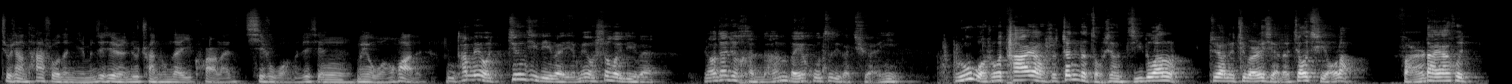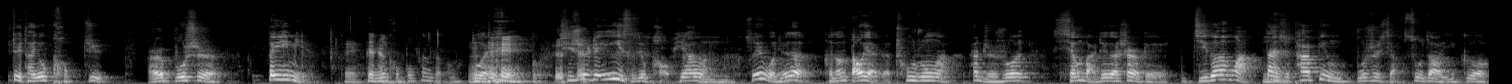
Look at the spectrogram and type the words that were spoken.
就像他说的，你们这些人就串通在一块儿来欺负我们这些没有文化的人，他没有经济地位，也没有社会地位，然后他就很难维护自己的权益。如果说他要是真的走向极端了，就像那剧本里写的浇汽油了。反而大家会对他有恐惧，而不是悲悯，对，变成恐怖分子了吗？对，其实这意思就跑偏了。所以我觉得可能导演的初衷啊，他只是说。想把这个事儿给极端化，但是他并不是想塑造一个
